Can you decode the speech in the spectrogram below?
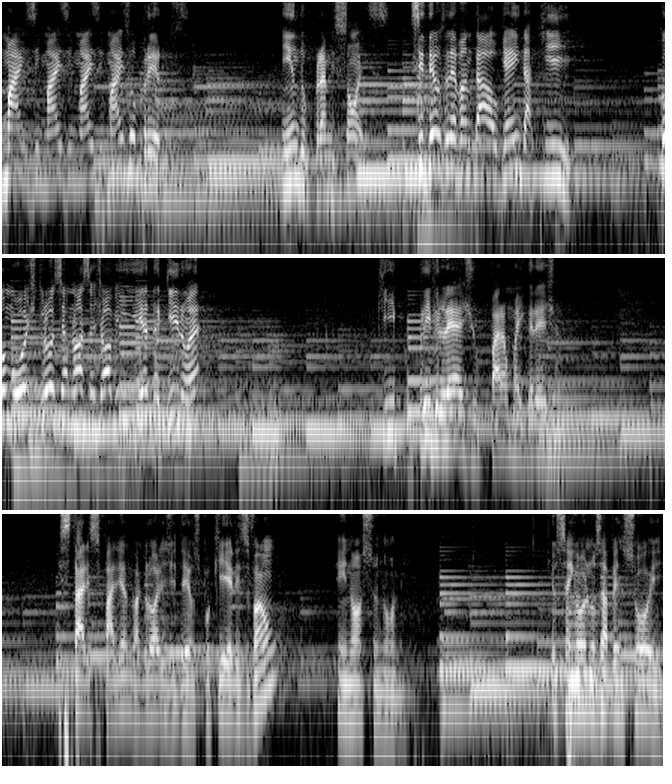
mais e mais e mais e mais obreiros indo para missões, se Deus levantar alguém daqui, como hoje trouxe a nossa jovem Ieda aqui, não é? Que privilégio para uma igreja estar espalhando a glória de Deus, porque eles vão em nosso nome. Que o Senhor nos abençoe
